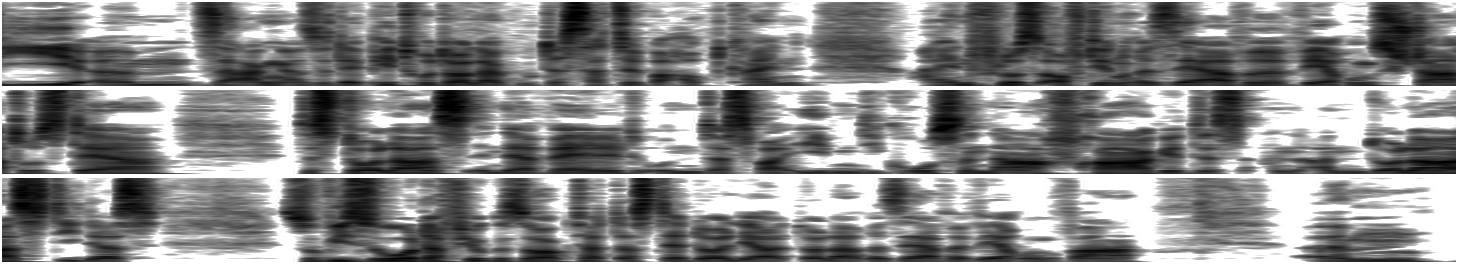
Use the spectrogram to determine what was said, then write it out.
die ähm, sagen, also der Petrodollar, gut, das hatte überhaupt keinen Einfluss auf den Reservewährungsstatus der, des Dollars in der Welt. Und das war eben die große Nachfrage des, an, an Dollars, die das sowieso dafür gesorgt hat, dass der Dollar, Dollar Reservewährung war. Ähm,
